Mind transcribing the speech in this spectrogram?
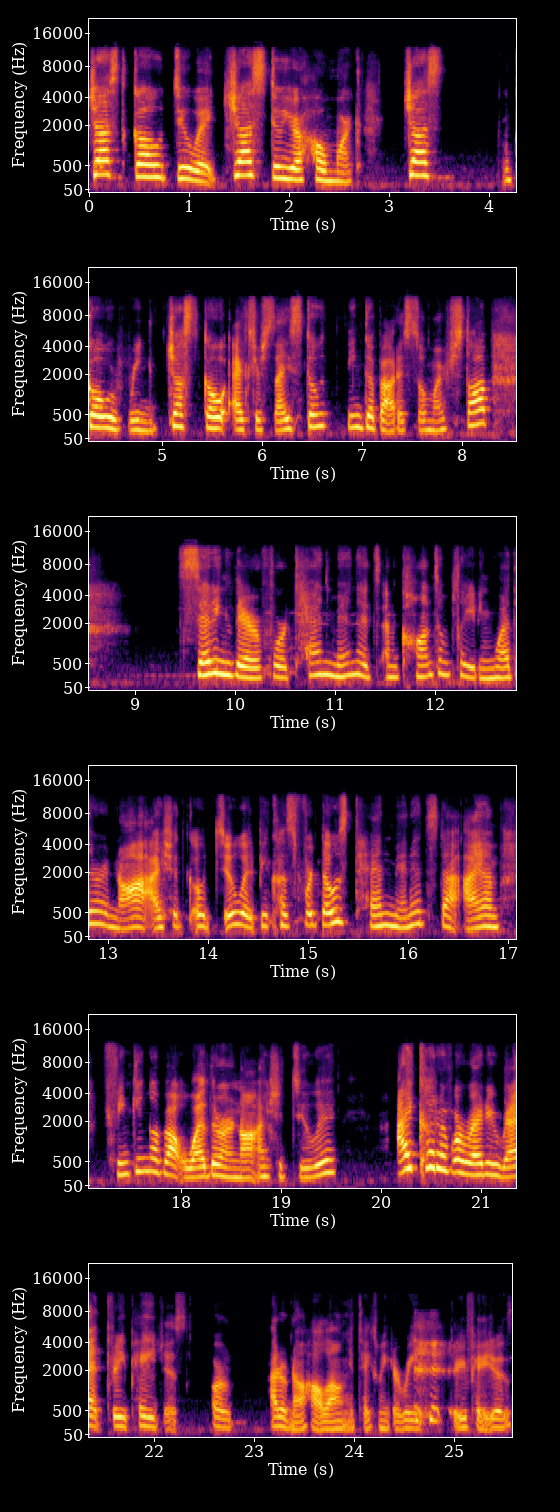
just go do it. Just do your homework. Just go read, just go exercise. Don't think about it so much. Stop sitting there for 10 minutes and contemplating whether or not I should go do it because for those 10 minutes that I am thinking about whether or not I should do it, I could have already read 3 pages or I don't know how long it takes me to read 3 pages.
